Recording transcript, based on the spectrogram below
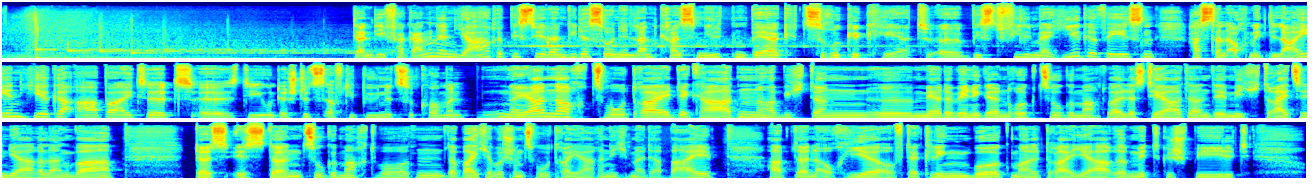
Dann die vergangenen Jahre bist du ja dann wieder so in den Landkreis Miltenberg zurückgekehrt, äh, bist viel mehr hier gewesen, hast dann auch mit Laien hier gearbeitet, äh, die unterstützt auf die Bühne zu kommen. Naja, nach zwei, drei Dekaden habe ich dann äh, mehr oder weniger einen Rückzug gemacht, weil das Theater, an dem ich 13 Jahre lang war, das ist dann zugemacht worden. Da war ich aber schon zwei, drei Jahre nicht mehr dabei. Habe dann auch hier auf der Klingenburg mal drei Jahre mitgespielt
